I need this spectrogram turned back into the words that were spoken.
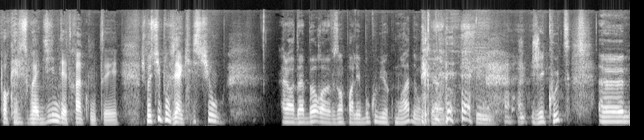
pour qu'elle soit digne d'être racontée? Je me suis posé la question. Alors d'abord, euh, vous en parlez beaucoup mieux que moi, donc euh, j'écoute. Euh,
